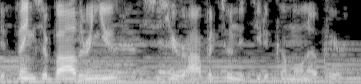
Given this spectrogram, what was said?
if things are bothering you, this is your opportunity to come on up here.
